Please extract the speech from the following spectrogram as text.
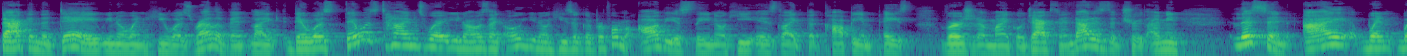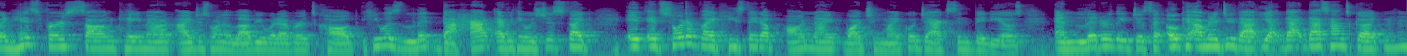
back in the day, you know, when he was relevant, like there was there was times where, you know, I was like, oh, you know, he's a good performer. Obviously, you know, he is like the copy and paste version of Michael Jackson. And that is the truth. I mean, listen, I when when his first song came out, I just want to love you, whatever it's called. He was lit, the hat, everything was just like it, it's sort of like he stayed up all night watching Michael Jackson videos and literally just said, "Okay, I'm gonna do that. Yeah, that that sounds good." Mm-hmm.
